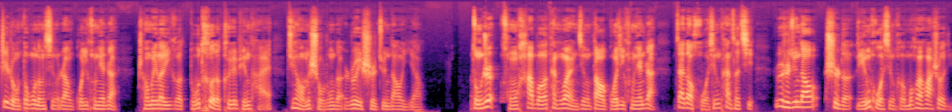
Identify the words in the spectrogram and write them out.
这种多功能性让国际空间站成为了一个独特的科学平台。就像我们手中的瑞士军刀一样。总之，从哈勃太空望远镜到国际空间站，再到火星探测器，瑞士军刀式的灵活性和模块化设计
